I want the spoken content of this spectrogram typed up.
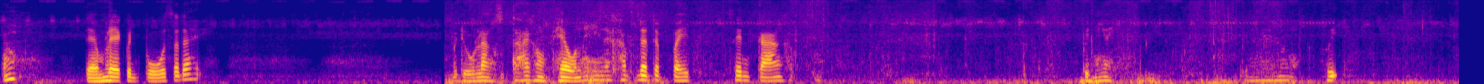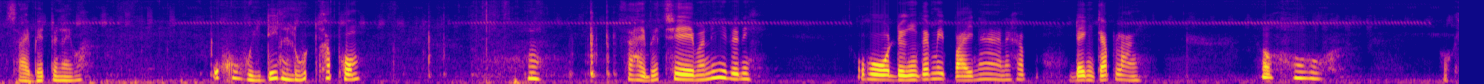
เอาแต่มแรกเป็นปูซะได้ มาดูหลังสุดท้ายของแถวนี้นะครับเราจะไปเส้นกลางครับ เป็นไง เป็นไงมั่งเฮ้ยสายเบ็ดไปไหนวะ โอ้โหดิ้นหลุดครับผม สายเบสเชมานี่เลยนี่ โอ้โห ดึงแต่ไม่ไปหน้านะครับ เด้งกลับหลัง โอ้โห โอเค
